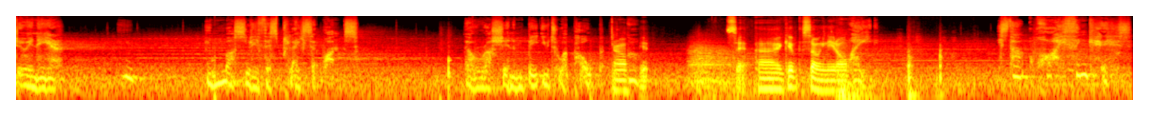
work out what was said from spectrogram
Doing here? You must leave this place at once. They'll rush in and beat you to a pulp. Oh, yeah. Say, uh, give the sewing needle. Wait. Is that what I think it is?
